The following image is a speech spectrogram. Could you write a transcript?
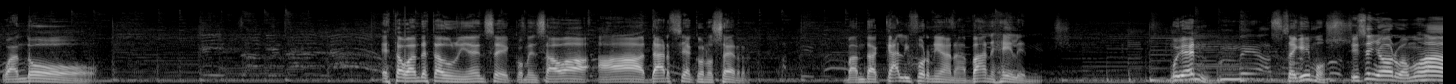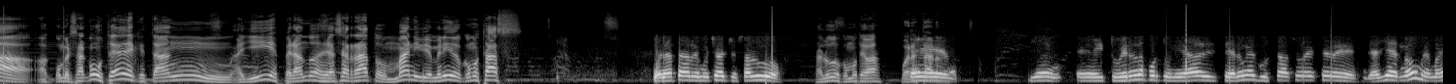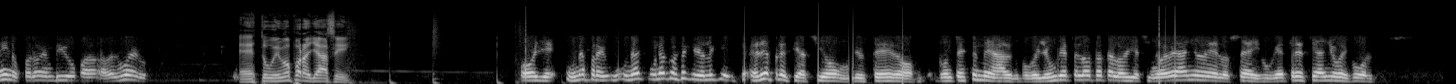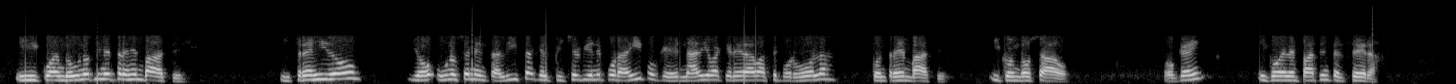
Cuando esta banda estadounidense comenzaba a darse a conocer. Banda californiana, Van Halen. Muy bien, seguimos. Sí, señor, vamos a, a conversar con ustedes que están allí esperando desde hace rato. Manny, bienvenido, ¿cómo estás? Buenas tardes, muchachos. Saludos. Saludos, ¿cómo te va? Buenas Eh, tardes. Bien, eh, tuvieron la oportunidad, hicieron el gustazo ese de, de ayer, ¿no? Me imagino, fueron en vivo para ver el juego. Estuvimos por allá, sí. Oye, una, pre- una, una cosa que yo le quiero, es de apreciación de ustedes dos. Contéstenme algo, porque yo jugué pelota hasta los 19 años de los 6, jugué 13 años de béisbol. Y cuando uno tiene tres envases y tres y dos, yo, uno se mentaliza que el pitcher viene por ahí porque nadie va a querer dar base por bola con tres envases y con dos outs. ¿Ok? Y con el empate en tercera.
